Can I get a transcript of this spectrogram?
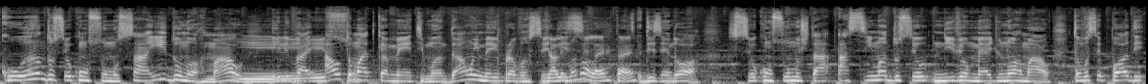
quando o seu consumo sair do normal, ele vai Isso. automaticamente mandar um e-mail para você Já um alerta, é? dizendo, ó, seu consumo está acima do seu nível médio normal. Então você pode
